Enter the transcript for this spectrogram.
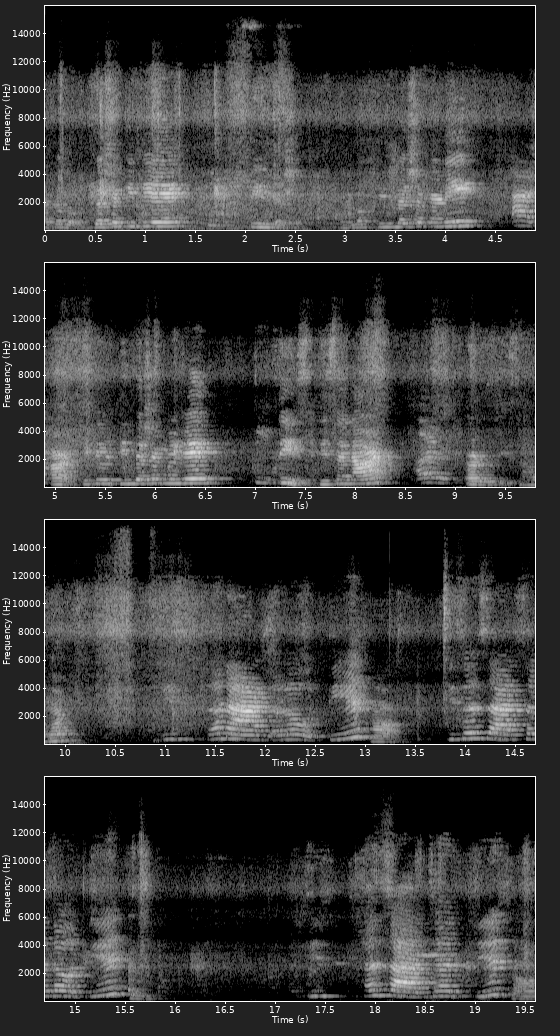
आता बघ दशक किती आहे? तीन दशक. मग तीन दशक आणि आठ. किती तीन दशक म्हणजे? तीस. तीस आणि आठ? अडतीस. हा अडतीस. हा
